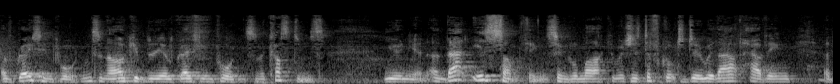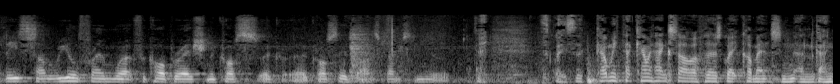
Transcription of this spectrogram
of great importance and arguably of greater importance than a customs union. And that is something, the single market, which is difficult to do without having at least some real framework for cooperation across, uh, across the advanced countries in Europe. That's great. So can, we th- can we thank Sara for those great comments and, and, and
